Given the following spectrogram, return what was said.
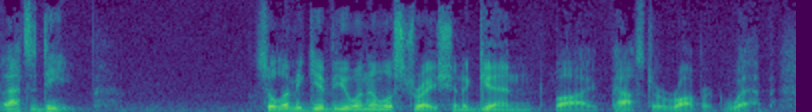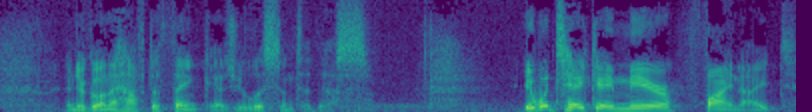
that's deep. So let me give you an illustration again by Pastor Robert Webb. And you're going to have to think as you listen to this. It would take a mere finite,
